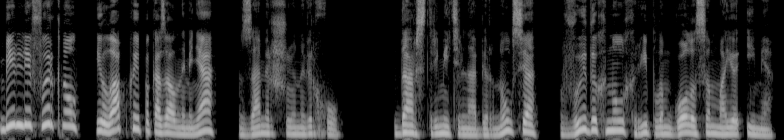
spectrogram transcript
Билли фыркнул и лапкой показал на меня, замершую наверху. Дар стремительно обернулся, выдохнул хриплым голосом мое имя.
